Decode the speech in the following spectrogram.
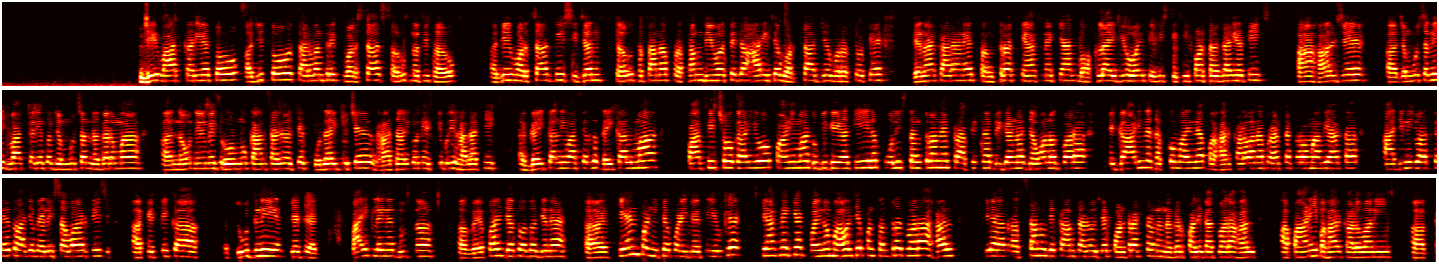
જે વાત કરીએ તો હજી તો સાર્વત્રિક વરસાદ શરૂ નથી થયો. હજી વરસાદની સિઝન શરૂ થતાના પ્રથમ દિવસે જ આ રીતે વરસાદ જે વરસ્યો છે, જેના કારણે તંત્ર ક્યાંક ને ક્યાંક બોખલાઈ ગયું હોય તેવી સ્થિતિ પણ સર્જાઈ હતી. આ હાલ જે જંબુસરની જ વાત કરીએ તો જંબુસર નગરમાં નવનિર્મિત રોડનું કામ ચાલી રહ્યું છે, ખોદાઈ ગયું છે, રાહદારીઓને એટલી બધી હાલાકી ગઈકાલની વાત કરીએ તો ગઈકાલમાં પાંચથી છ ગાડીઓ પાણીમાં ડૂબી ગઈ હતી અને પોલીસ તંત્ર અને ટ્રાફિકના બ્રિગેડના જવાનો દ્વારા એ ગાડીને ધક્કો મારીને બહાર કાઢવાના પ્રયત્ન કરવામાં આવ્યા હતા. આજની જ વાત કરીએ તો આજે વહેલી સવારથી જ કેટલીક દૂધની જે બાઇક લઈને દૂધનો વેપારી જતો હતો જેને કેન પણ નીચે પડી ગઈ હતી. એટલે ક્યાંક ને ક્યાંક ભયનો માહોલ છે, પણ તંત્ર દ્વારા હાલ જે આ રસ્તાનું જે કામ ચાલ્યું છે, કોન્ટ્રાક્ટર અને નગરપાલિકા દ્વારા હાલ આ પાણી બહાર કાઢવાની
